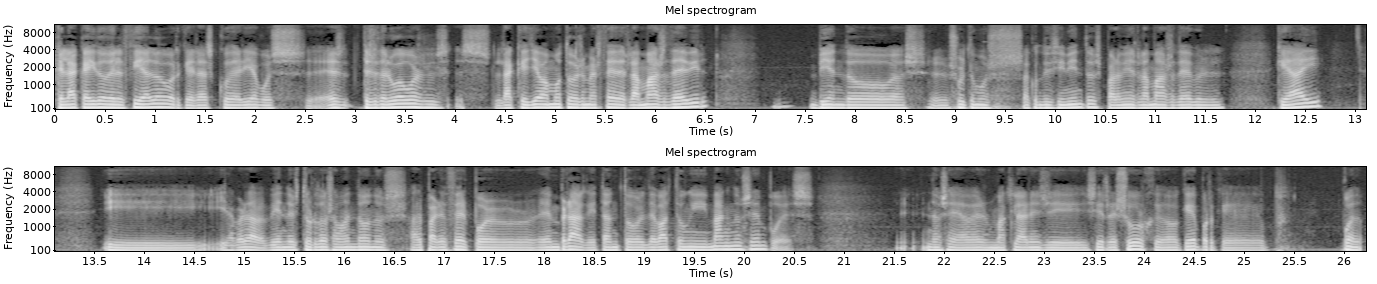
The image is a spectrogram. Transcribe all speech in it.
que le ha caído del cielo, porque la escudería, pues, es desde luego es, la que lleva motos Mercedes, la más débil, viendo los últimos acontecimientos, para mí es la más débil que hay. Y, la verdad, viendo estos dos abandonos, al parecer por embrague, tanto el de Baton y Magnussen, pues no sé, a ver McLaren si, si resurge o qué, porque bueno,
